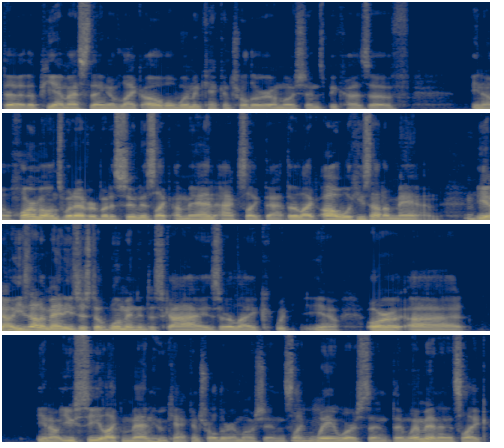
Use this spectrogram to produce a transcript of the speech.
the the PMS thing of like, oh well, women can't control their emotions because of you know hormones, whatever. But as soon as like a man acts like that, they're like, oh well, he's not a man. You know, he's not a man. He's just a woman in disguise, or like, you know, or uh, you know, you see like men who can't control their emotions, like way worse than than women, and it's like,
